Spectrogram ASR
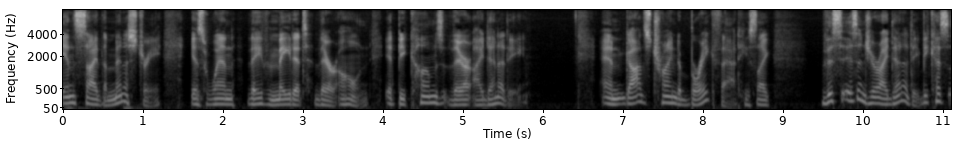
inside the ministry is when they've made it their own. It becomes their identity. And God's trying to break that. He's like, this isn't your identity. Because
